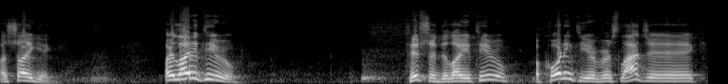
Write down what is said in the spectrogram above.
A shoygig. Or loyitiru. Tifsha de loyitiru. According to your verse logic,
